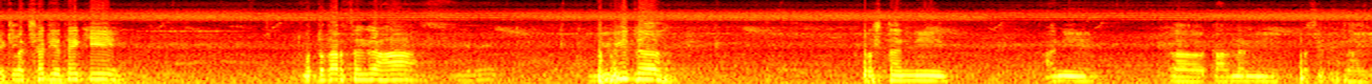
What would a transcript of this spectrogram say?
एक लक्षात येत आहे की मतदारसंघ हा विविध प्रश्नांनी आणि कारणांनी प्रसिद्धीचा आहे.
